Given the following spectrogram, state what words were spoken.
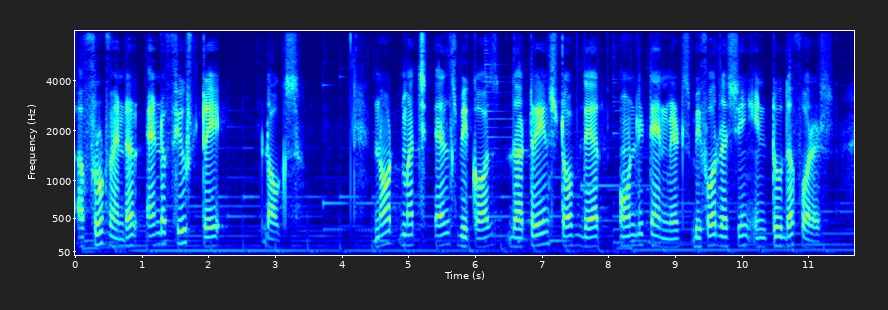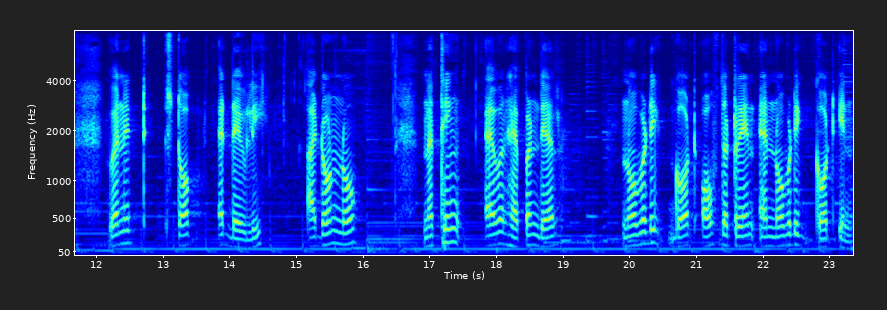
a fruit vendor, and a few stray dogs. Not much else because the train stopped there only 10 minutes before rushing into the forest. When it stopped at Deoli, I don't know, nothing ever happened there. Nobody got off the train and nobody got in.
